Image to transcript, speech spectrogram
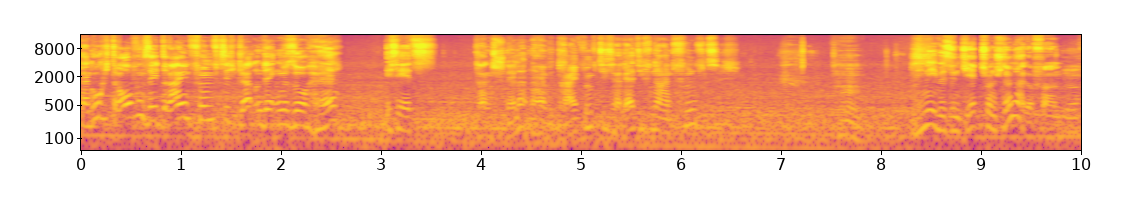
dann gucke ich drauf und sehe 53 glatt und denke mir so, hä? Ist er jetzt dann schneller? Nein, 53 ist ja relativ nah an 50. Hm. Nee, nee, wir sind jetzt schon schneller gefahren.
